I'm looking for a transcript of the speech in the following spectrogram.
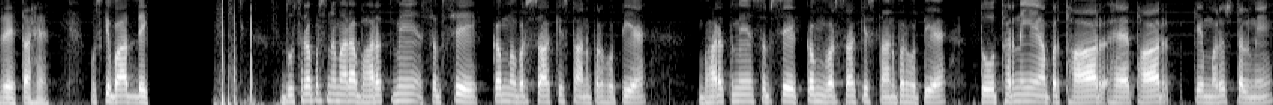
रहता है। उसके बाद देख। दूसरा प्रश्न हमारा, भारत में सबसे कम वर्षा किस स्थान पर होती है? भारत में सबसे कम वर्षा किस स्थान पर होती है? तो थर नहीं है यहाँ पर, थार है। थार के मरुस्थल में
